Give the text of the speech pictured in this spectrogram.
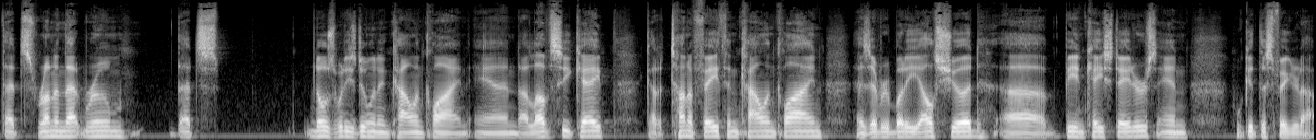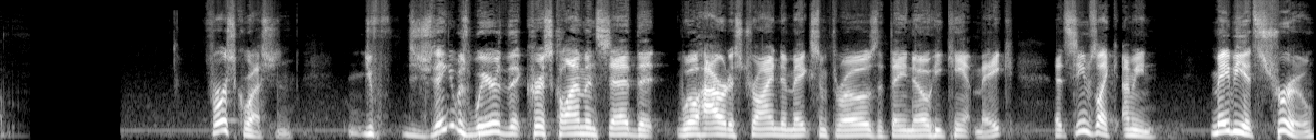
that's running that room that's knows what he's doing in Collin Klein, and I love CK. Got a ton of faith in Collin Klein, as everybody else should, uh, being K Staters, and we'll get this figured out. First question: You did you think it was weird that Chris Klieman said that Will Howard is trying to make some throws that they know he can't make? It seems like I mean, maybe it's true,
